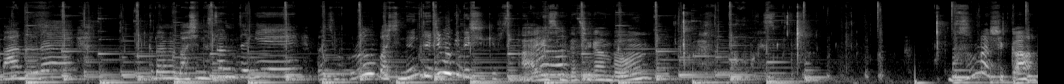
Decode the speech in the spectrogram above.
마늘에 그다음에 맛있는 쌈장에 마지막으로 맛있는 돼지고기 드시겠습니다. 알겠습니다. 제가 한번 먹어보겠습니다. 무슨 맛일까?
